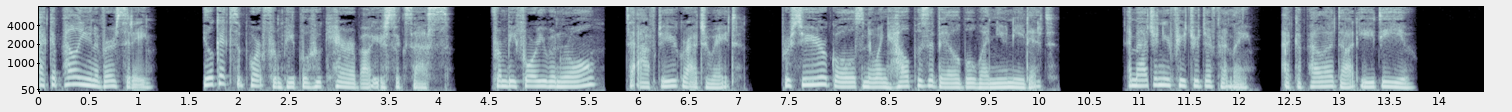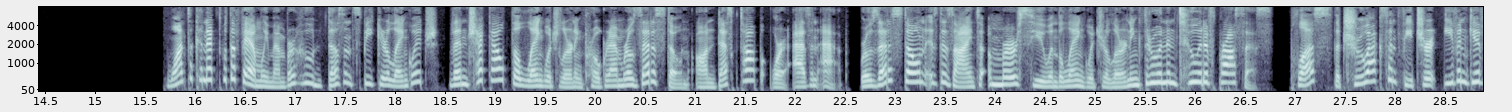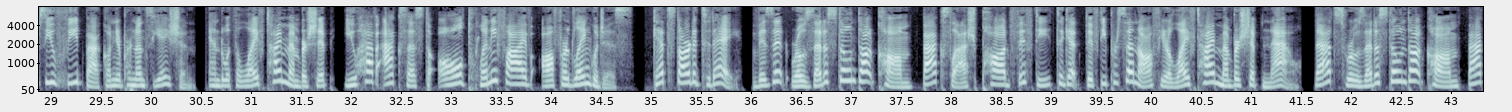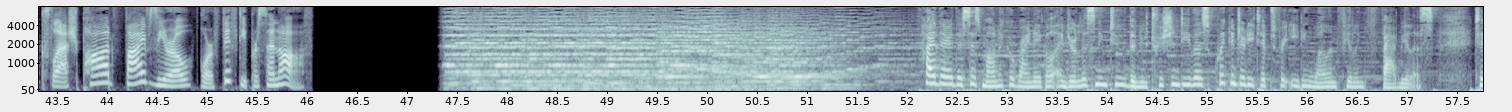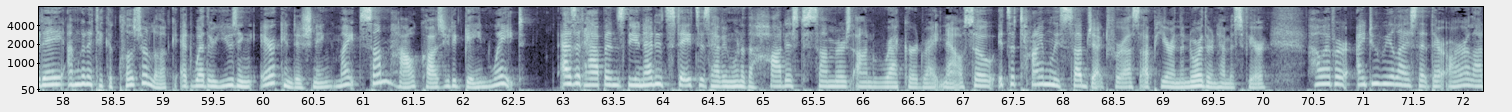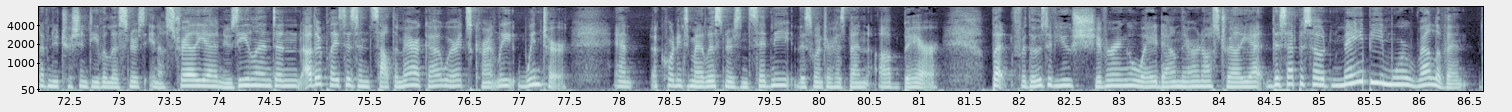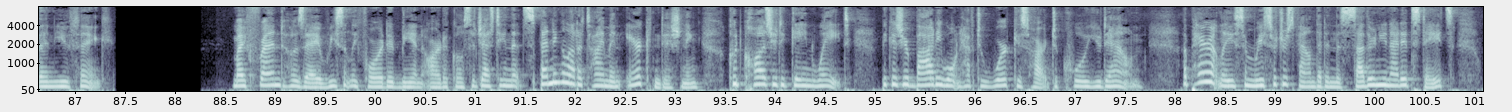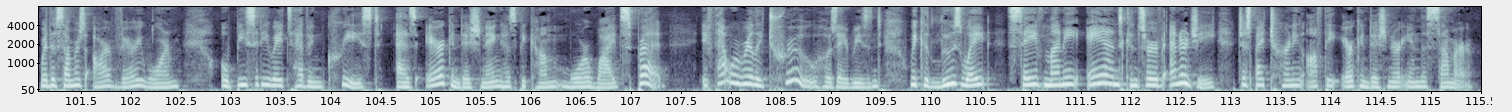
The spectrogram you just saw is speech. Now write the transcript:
At Capella University, you'll get support from people who care about your success. From before you enroll to after you graduate, pursue your goals knowing help is available when you need it. Imagine your future differently at capella.edu. Want to connect with a family member who doesn't speak your language? Then check out the language learning program Rosetta Stone on desktop or as an app. Rosetta Stone is designed to immerse you in the language you're learning through an intuitive process. Plus, the True Accent feature even gives you feedback on your pronunciation. And with a lifetime membership, you have access to all 25 offered languages. Get started today. Visit rosettastone.com backslash pod50 to get 50% off your lifetime membership now. That's rosettastone.com backslash pod50 for 50% off. Hi there, this is Monica Reinagel, and you're listening to the Nutrition Divas Quick and Dirty Tips for Eating Well and Feeling Fabulous. Today, I'm going to take a closer look at whether using air conditioning might somehow cause you to gain weight. As it happens, the United States is having one of the hottest summers on record right now, so it's a timely subject for us up here in the Northern Hemisphere. However, I do realize that there are a lot of Nutrition Diva listeners in Australia, New Zealand, and other places in South America where it's currently winter. And according to my listeners in Sydney, this winter has been a bear. But for those of you shivering away down there in Australia, this episode may be more relevant than you think. My friend Jose recently forwarded me an article suggesting that spending a lot of time in air conditioning could cause you to gain weight because your body won't have to work as hard to cool you down. Apparently, some researchers found that in the southern United States, where the summers are very warm, obesity rates have increased as air conditioning has become more widespread. If that were really true, Jose reasoned, we could lose weight, save money, and conserve energy just by turning off the air conditioner in the summer.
